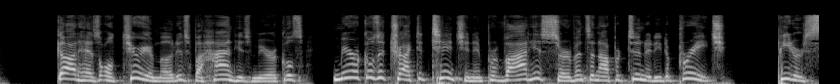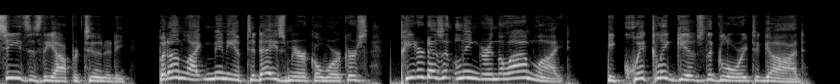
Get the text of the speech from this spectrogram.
God has ulterior motives behind his miracles. Miracles attract attention and provide his servants an opportunity to preach. Peter seizes the opportunity, but unlike many of today's miracle workers, Peter doesn't linger in the limelight. He quickly gives the glory to God.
